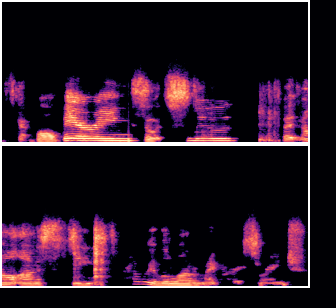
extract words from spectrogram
it's got ball bearings, so it's smooth, but in all honesty, it's probably a little out of my price range.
